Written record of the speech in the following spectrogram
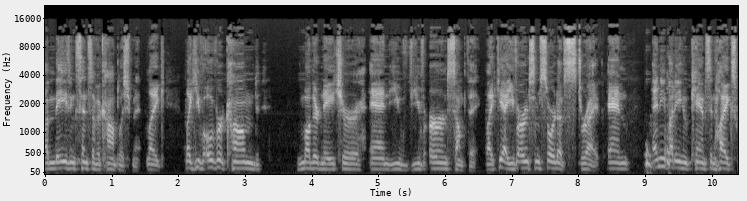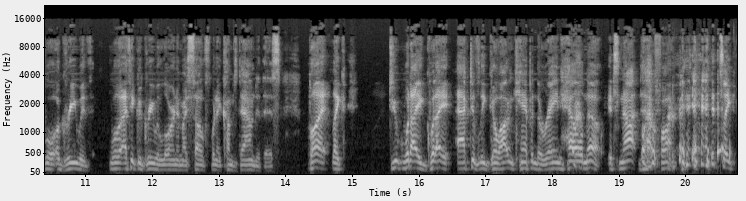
amazing sense of accomplishment. Like, like you've overcome mother nature and you've you've earned something like yeah you've earned some sort of stripe and anybody who camps and hikes will agree with well i think agree with lauren and myself when it comes down to this but like do would i would i actively go out and camp in the rain hell no it's not that fun it's like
